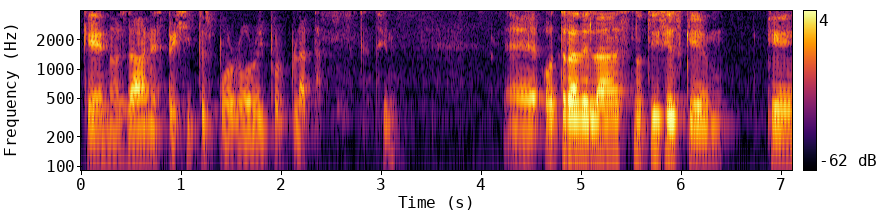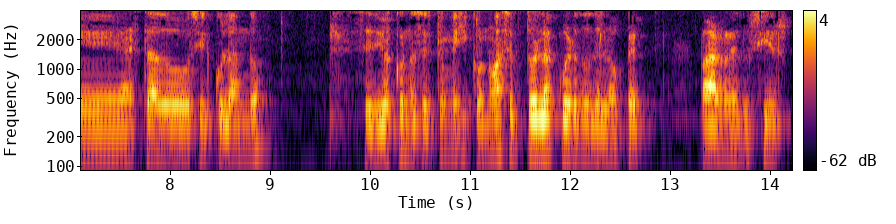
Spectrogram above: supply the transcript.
que nos daban espejitos por oro y por plata. ¿sí? Eh, otra de las noticias que, que ha estado circulando, se dio a conocer que México no aceptó el acuerdo de la OPEP para reducir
